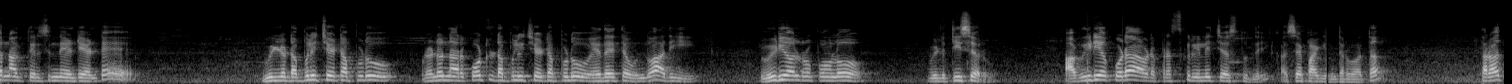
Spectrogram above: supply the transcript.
తర్వాత నాకు తెలిసింది ఏంటి అంటే వీళ్ళు డబ్బులు ఇచ్చేటప్పుడు రెండున్నర కోట్లు డబ్బులు ఇచ్చేటప్పుడు ఏదైతే ఉందో అది వీడియోల రూపంలో వీళ్ళు తీశారు. ఆ వీడియో కూడా ఆవిడ ప్రెస్కి రిలీజ్ చేస్తుంది కాసేపు ఆగిన తర్వాత. తర్వాత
